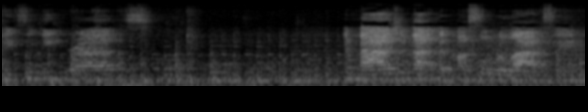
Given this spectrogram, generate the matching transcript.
Take some deep breaths. Imagine that hip muscle relaxing.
